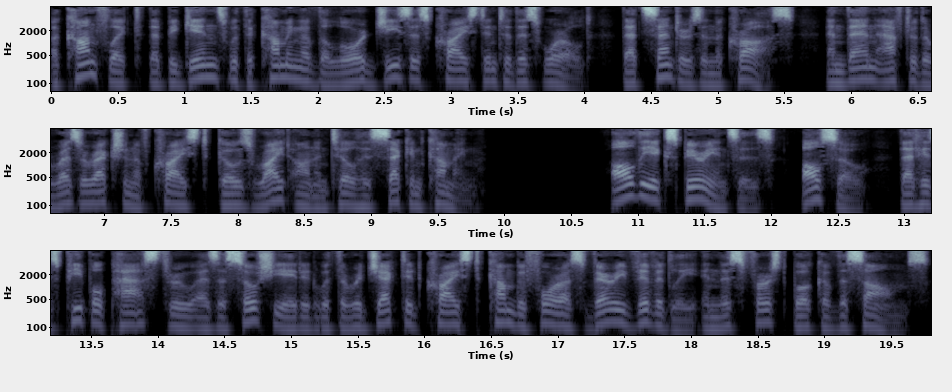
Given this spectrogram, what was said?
a conflict that begins with the coming of the Lord Jesus Christ into this world, that centers in the cross, and then after the resurrection of Christ goes right on until his second coming. All the experiences, also, that his people pass through as associated with the rejected Christ come before us very vividly in this first book of the Psalms.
